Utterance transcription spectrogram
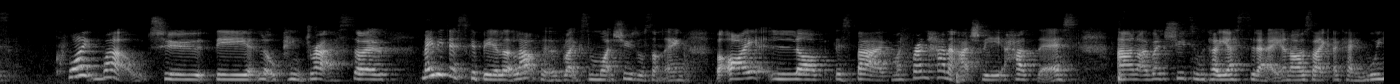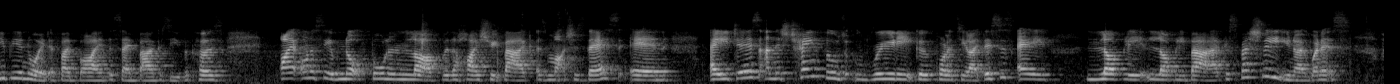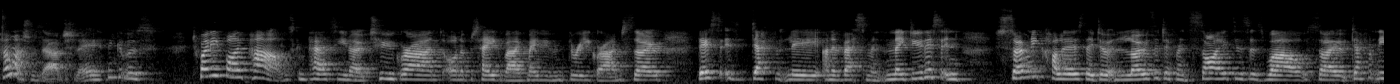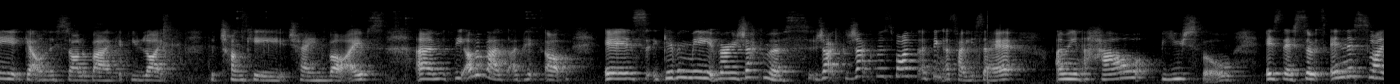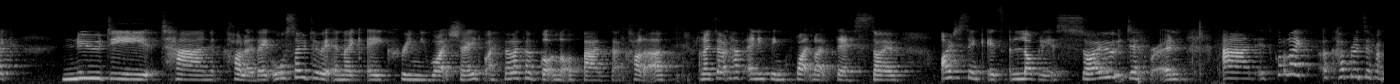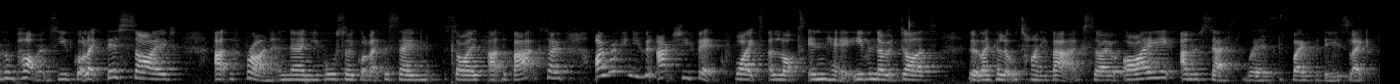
quite well to the little pink dress. So maybe this could be a little outfit of like some white shoes or something. But I love this bag. My friend Hannah actually has this and I went shooting with her yesterday and I was like, okay, will you be annoyed if I buy the same bag as you? Because I honestly have not fallen in love with a high street bag as much as this in ages and this chain feels really good quality. Like this is a lovely, lovely bag, especially, you know, when it's, how much was it actually? I think it was 25 pounds compared to, you know, two grand on a Bottega bag, maybe even three grand. So this is definitely an investment. And they do this in so many colors. They do it in loads of different sizes as well. So definitely get on this style of bag if you like the chunky chain vibes. Um, the other bag that I picked up is giving me very Jacquemus, Jacques, Jacquemus vibes. I think that's how you say it. I mean, how beautiful is this? So it's in this like nudie tan color they also do it in like a creamy white shade but i feel like i've got a lot of bags that color and i don't have anything quite like this so I just think it's lovely. It's so different and it's got like a couple of different compartments. So you've got like this side at the front and then you've also got like the same size at the back. So I reckon you can actually fit quite a lot in here even though it does look like a little tiny bag. So I am obsessed with both of these. Like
